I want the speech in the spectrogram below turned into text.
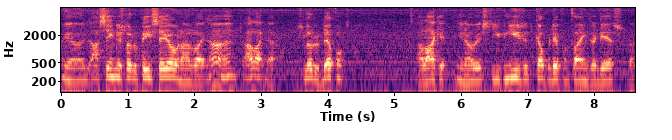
You know, I seen this little piece here, and I was like, oh, I like that. It's a little different. I like it. You know, it's you can use it a couple different things, I guess. But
